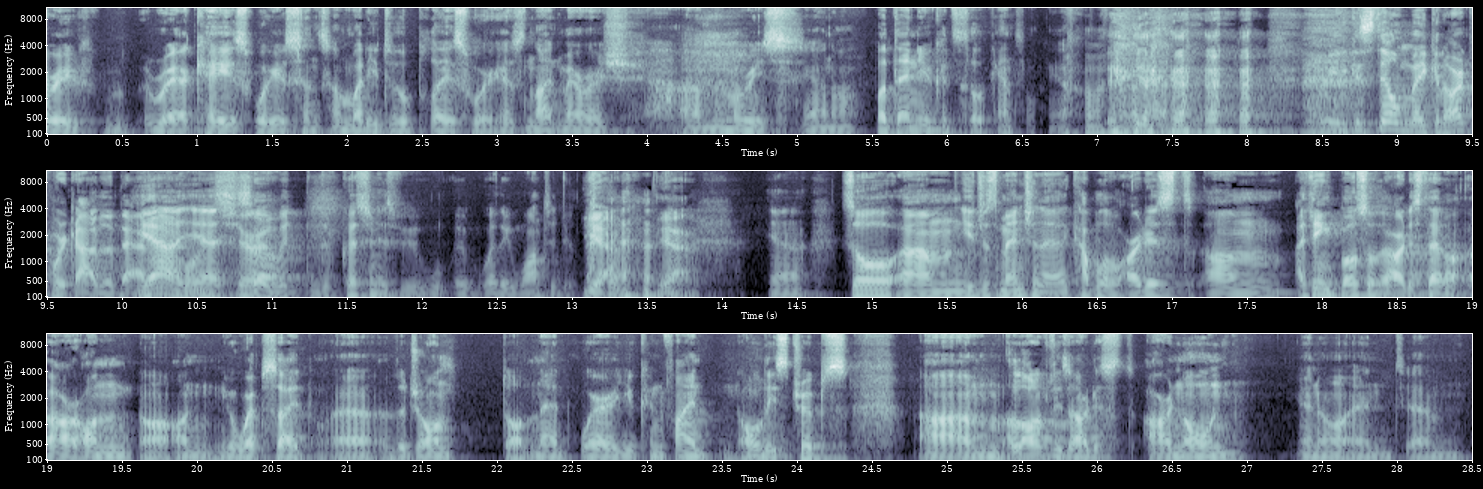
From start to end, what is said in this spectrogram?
very rare case where you send somebody to a place where he has nightmarish uh, memories, you know. But then you could still cancel. You know? I mean, you can still make an artwork out of that. yeah, of yeah, sure. So- But the question is whether you want to do that. yeah, yeah. Yeah. So um, you just mentioned a couple of artists. Um, I think most of the artists that are on uh, on your website, uh, thejaunt.net, where you can find all these trips. Um, a lot of these artists are known, you know, and um,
